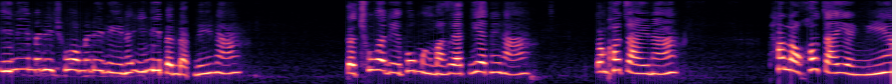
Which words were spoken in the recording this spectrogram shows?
อีนี่ไม่ได้ชั่วไม่ได้ดีนะอีนี่เป็นแบบนี้นะแต่ชั่วดีพวกมึงมายัดเยียดให้นะ ต้องเข้าใจนะ ถ้าเราเข้าใจอย่างเงี้ย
